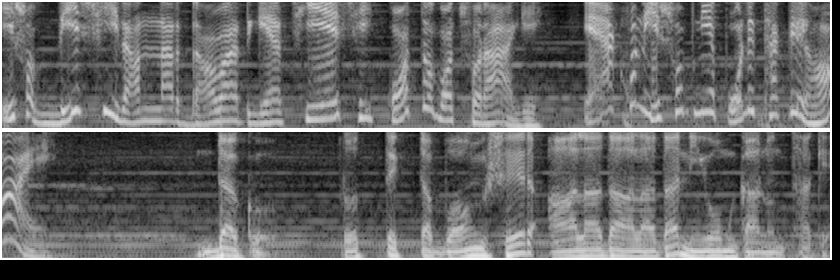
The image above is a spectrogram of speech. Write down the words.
এসব দেশি রান্নার দাওয়াত গেছে সেই কত বছর আগে। এখন এসব নিয়ে পড়ে থাকলে হয়। দেখো প্রত্যেকটা বংশের আলাদা আলাদা নিয়ম কানুন থাকে।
